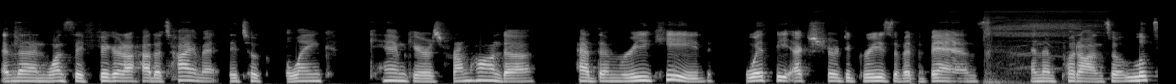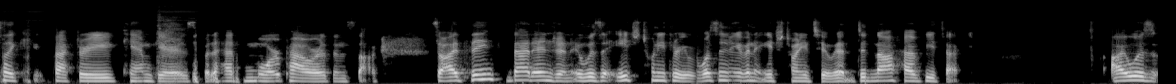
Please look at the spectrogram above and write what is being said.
And then once they figured out how to time it, they took blank cam gears from Honda, had them rekeyed with the extra degrees of advance, and then put on. So it looks like factory cam gears, but it had more power than stock. So I think that engine, it was an H23. It wasn't even an H22. It did not have VTEC. I was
